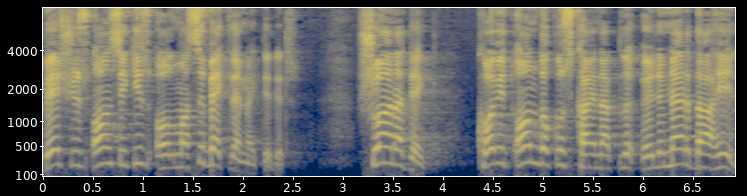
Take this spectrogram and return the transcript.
336.518 olması beklenmektedir. Şu ana dek COVID-19 kaynaklı ölümler dahil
